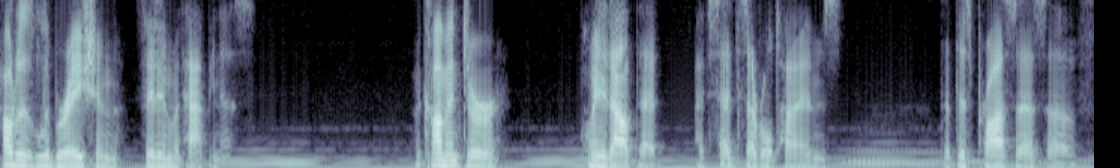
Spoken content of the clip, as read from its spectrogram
how does liberation fit in with happiness? A commenter pointed out that I've said several times that this process of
